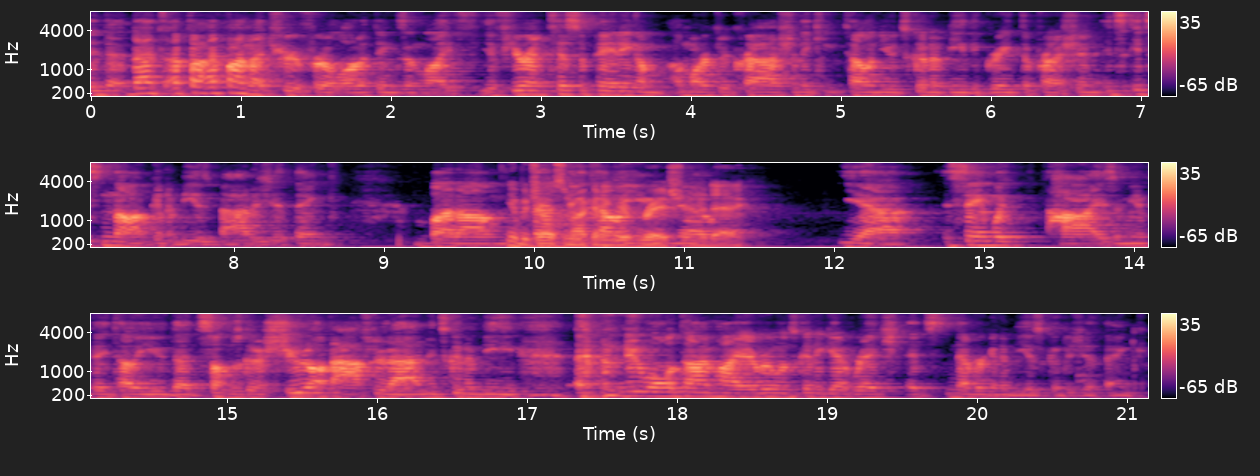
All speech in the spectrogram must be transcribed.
That's I find that true for a lot of things in life. If you're anticipating a, a market crash and they keep telling you it's going to be the Great Depression, it's it's not going to be as bad as you think. But um, yeah, but you're also not gonna get you, rich you in a day. yeah. Same with highs. I mean, if they tell you that something's going to shoot up after that and it's going to be a new all time high, everyone's going to get rich, it's never going to be as good as you think.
